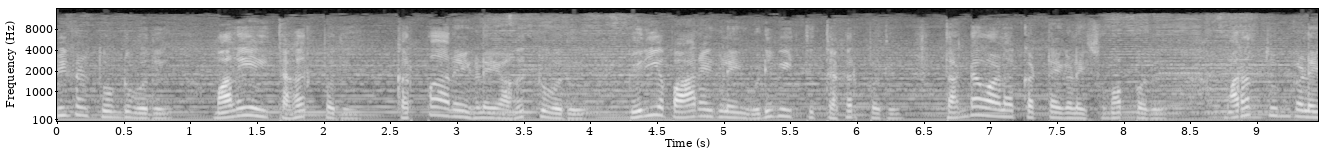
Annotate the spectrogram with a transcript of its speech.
குழிகள் தோண்டுவது மலையை தகர்ப்பது கற்பாறைகளை அகற்றுவது பெரிய பாறைகளை வெடிவைத்து தகர்ப்பது தண்டவாளக்கட்டைகளை சுமப்பது மரத்துண்களை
